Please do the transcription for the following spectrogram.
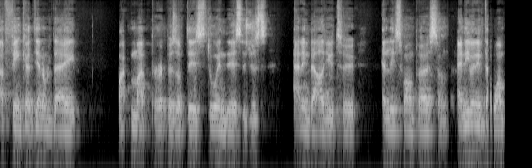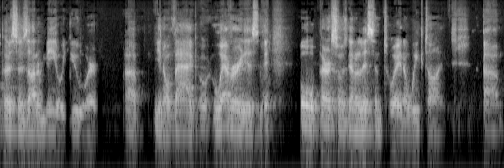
I think at the end of the day, my, my purpose of this, doing this, is just adding value to at least one person. And even if that one person is either me or you or, uh, you know, VAG or whoever it is, or person is going to listen to it in a week time. Um,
